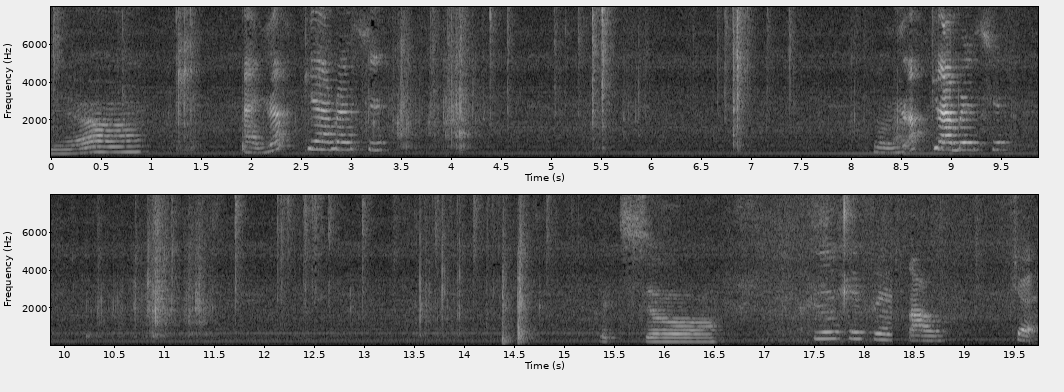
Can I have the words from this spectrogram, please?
Ja. En nog kermissen. Nog kermissen. Goed zo. Nog even al. Kijk.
